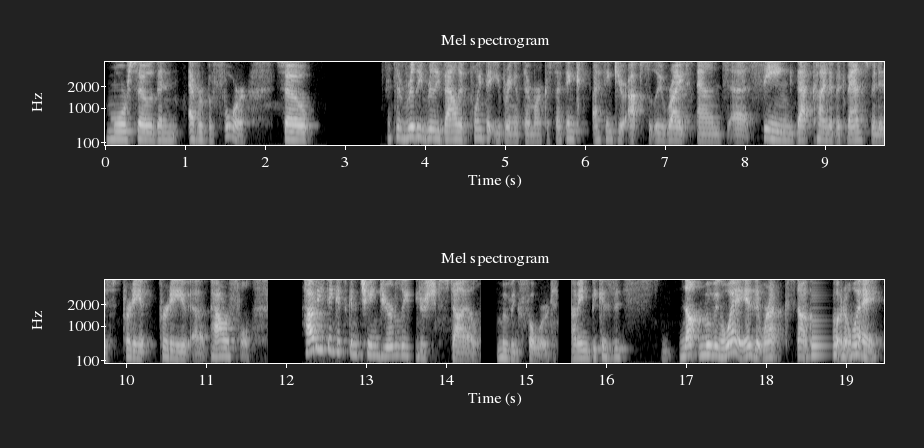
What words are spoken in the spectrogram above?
more so than ever before. So it's a really, really valid point that you bring up there, Marcos. I think I think you're absolutely right, and uh, seeing that kind of advancement is pretty, pretty uh, powerful. How do you think it's going to change your leadership style moving forward? I mean, because it's not moving away, is it? We're not. It's not going away.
